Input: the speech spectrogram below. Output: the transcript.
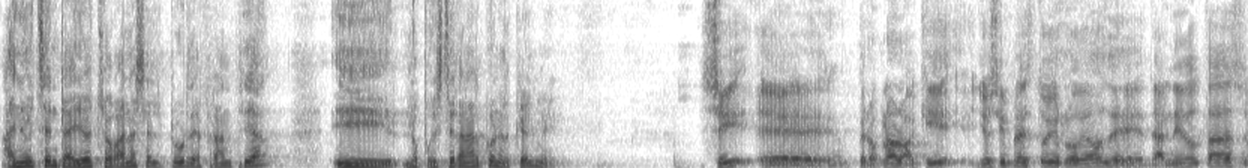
Año 88, ganas el Tour de Francia y lo pudiste ganar con el Kelme. Sí, eh, pero claro, aquí yo siempre estoy rodeado de, anécdotas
